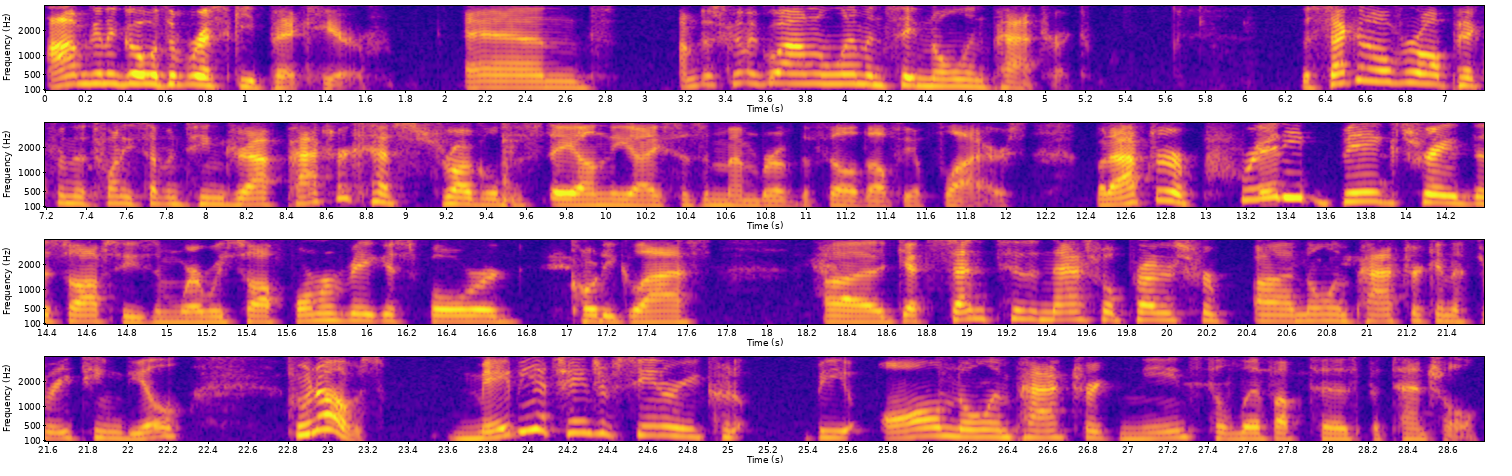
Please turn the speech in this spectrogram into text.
I'm going to go with a risky pick here. And I'm just going to go out on a limb and say Nolan Patrick. The second overall pick from the 2017 draft, Patrick has struggled to stay on the ice as a member of the Philadelphia Flyers. But after a pretty big trade this offseason, where we saw former Vegas forward Cody Glass uh, get sent to the Nashville Predators for uh, Nolan Patrick in a three team deal, who knows? Maybe a change of scenery could be all Nolan Patrick needs to live up to his potential.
